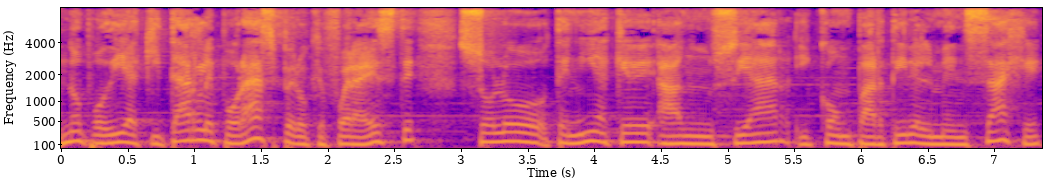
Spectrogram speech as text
no podía quitarle por áspero que fuera este. Solo tenía que anunciar y compartir el mensaje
